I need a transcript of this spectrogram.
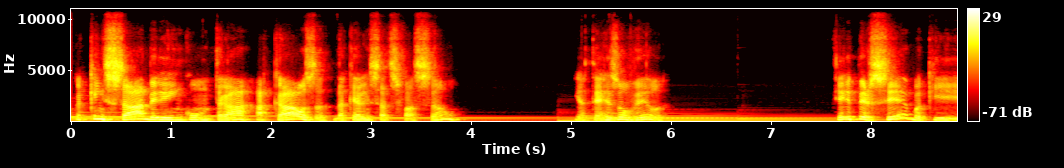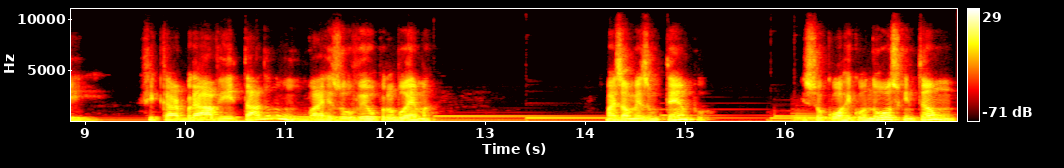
Para quem sabe ele encontrar a causa daquela insatisfação e até resolvê-la. Que ele perceba que ficar bravo e irritado não vai resolver o problema. Mas ao mesmo tempo, isso ocorre conosco, então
